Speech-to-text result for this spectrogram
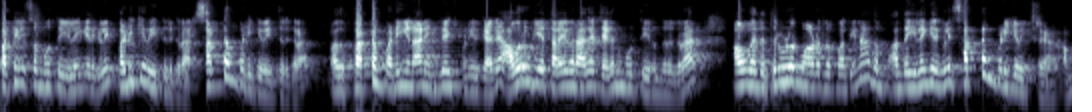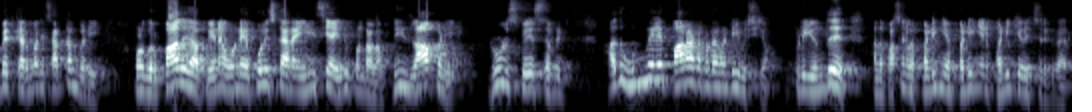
பட்டியல் சமூகத்து இளைஞர்களை படிக்க வைத்திருக்கிறார். சட்டம் படிக்க வைத்திருக்கிறார். அது சட்டம் படிங்கனான்னு என்கரேஜ் பண்ணியிருக்காரு. அவருடைய தலைவராக ஜெகன்மூர்த்தி இருந்திருக்கிறார். அவங்க அந்த திருவள்ளூர் மாவட்டத்தில் பார்த்தீங்கன்னா அந்த அந்த இளைஞர்களை சட்டம் படிக்க வச்சிருக்காங்க. அம்பேத்கர் மாதிரி சட்டம் படி. உனக்கு ஒரு பாதுகாப்பு. ஏன்னா உன்னைய போலீஸ்காரன் ஈஸியாக இது பண்ணலாம் நீ லா படி. ரூல்ஸ் பேஸ் அப்படின்னு. அது உண்மையிலே பாராட்டப்பட வேண்டிய விஷயம். இப்படி வந்து அந்த பசங்களை படிங்க படிங்கன்னு படிக்க வச்சிருக்கிறார்.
